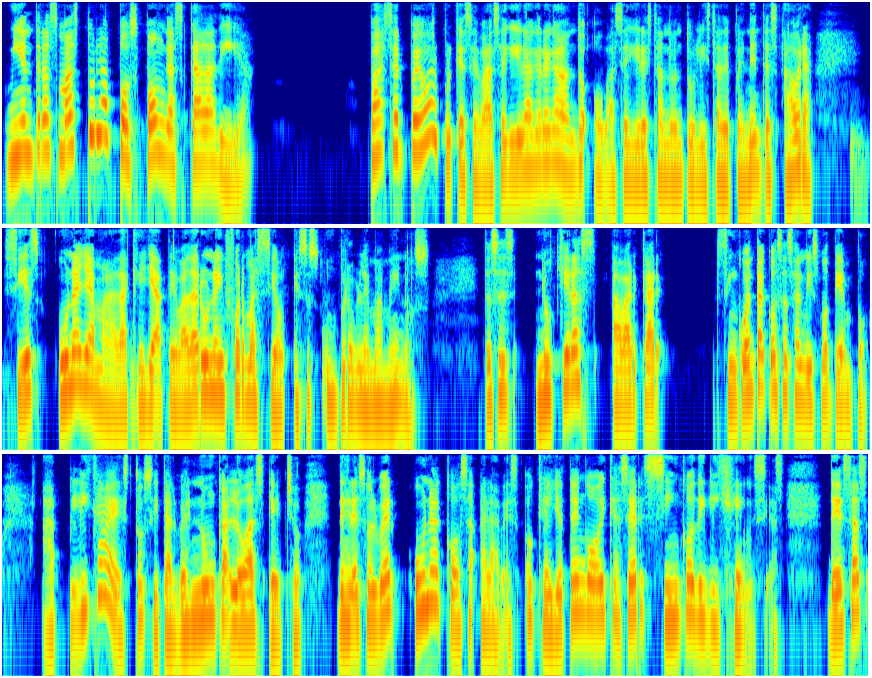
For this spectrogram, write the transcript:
Mientras más tú la pospongas cada día, va a ser peor porque se va a seguir agregando o va a seguir estando en tu lista de pendientes. Ahora, si es una llamada que ya te va a dar una información, eso es un problema menos. Entonces, no quieras abarcar 50 cosas al mismo tiempo. Aplica esto, si tal vez nunca lo has hecho, de resolver una cosa a la vez. Ok, yo tengo hoy que hacer cinco diligencias. De esas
